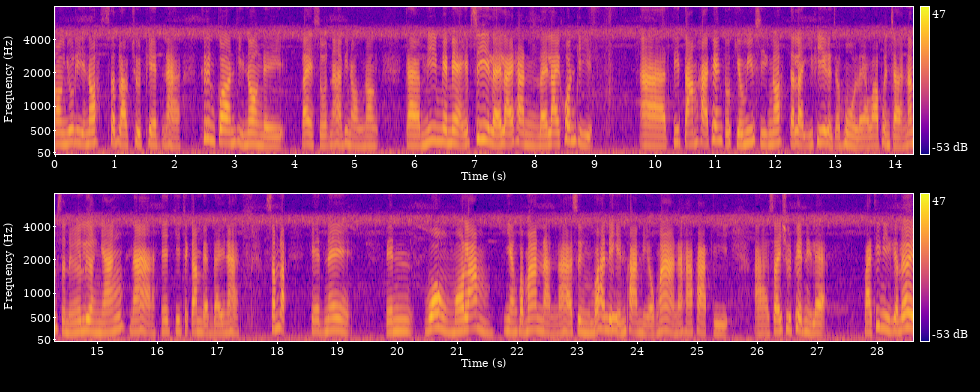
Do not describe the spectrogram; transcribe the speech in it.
น้องยุรีเนาะสำหรับชุดเพชรนะคะขึ้นก่อนที่น้องได้ไล่สดนะคะพี่น้องน้องก็มีแม่แม่เอฟซีหลาย ๆท่านหลาย ๆ คนที่ อ่าติดตามขายเพลงตัวเกียวมิวสิกเนาะแต่ละอีพีก็จะหูแล้วว่าเพิ่นจะนำเสนอเรื่องยังนะคะเฮ็ดกิจกรรมแบบใดนะคะสำหรับเฮ็ดในเป็นวงหมอลำอย่างประมาณนั้นนะคะซึ่งบ่ทันได้เห็นภาพนี้ออกมานะคะภาพที่อ่าใส่ชุดเพชรนี่แหละบาที่นี่ก็เลย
